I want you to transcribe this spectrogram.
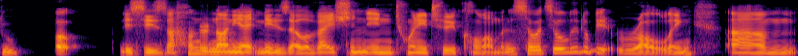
to oh. This is 198 meters elevation in 22 kilometers, so it's a little bit rolling. Um,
